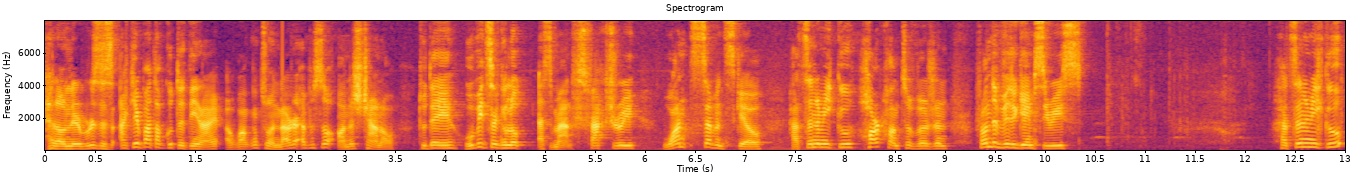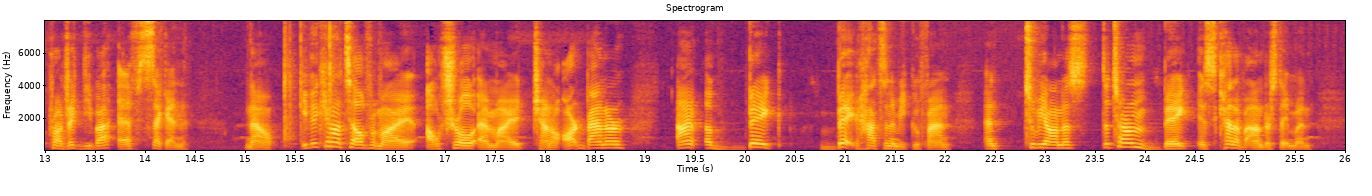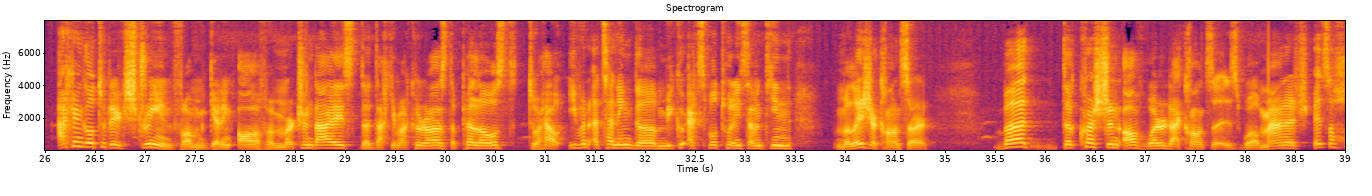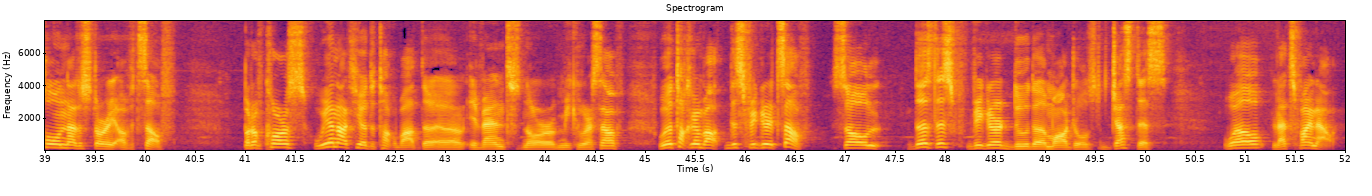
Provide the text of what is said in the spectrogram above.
Hello neighbors, this is Akibataku39 and welcome to another episode on this channel. Today, we'll be taking a look at Max Factory 1 7 scale Hatsune Miku Heart Hunter version from the video game series Hatsune Miku Project Diva F Second. Now, if you cannot tell from my outro and my channel art banner, I'm a big, big Hatsune Miku fan. And to be honest, the term big is kind of an understatement. I can go to the extreme from getting all of her merchandise, the Dakimakuras, the pillows, to hell, even attending the Miku Expo 2017 Malaysia concert. But the question of whether that concert is well managed is a whole nother story of itself. But of course, we are not here to talk about the uh, event nor Miku herself, we're talking about this figure itself. So, does this figure do the modules justice? Well, let's find out.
